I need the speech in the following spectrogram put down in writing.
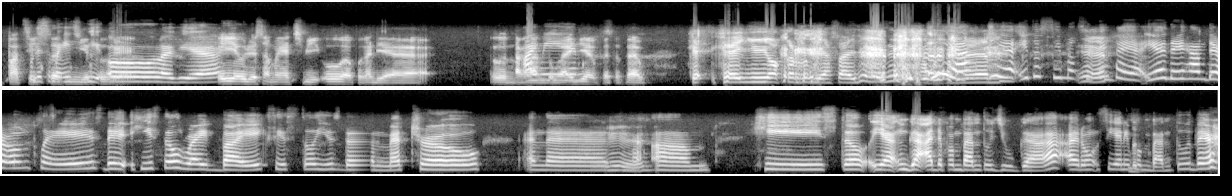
empat Udah season sama HBO gitu kayak. lagi ya. Iya udah sama HBO apakah dia luntang I mean- aja apa tetap Kayak kayak New Yorker biasa aja sih? Iya, iya itu sih maksudnya Iya kan? kayak yeah they have their own place. They he still ride bikes, he still use the metro, and then Iya. um he still ya nggak ada pembantu juga. I don't see any Bet- pembantu there.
